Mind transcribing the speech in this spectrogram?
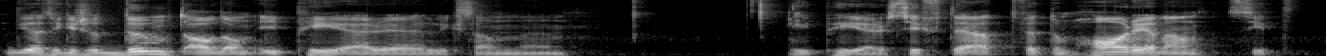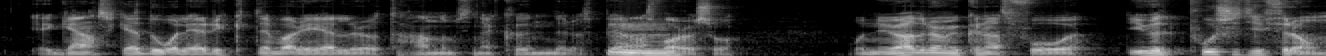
jag tycker så dumt av dem i PR, eh, liksom eh, i PR-syfte att för att de har redan sitt eh, ganska dåliga rykte vad det gäller att ta hand om sina kunder och spelansvar och så. Och nu hade de ju kunnat få, det är ju väldigt positivt för dem,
